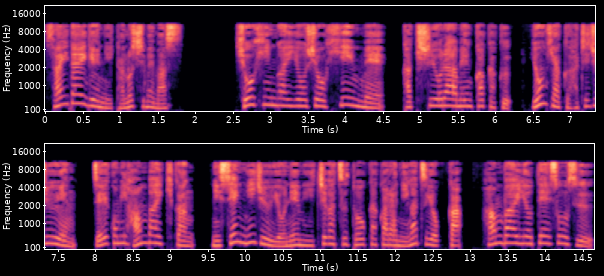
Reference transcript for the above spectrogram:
最大限に楽しめます。商品概要商品名、柿塩ラーメン価格480円、税込み販売期間2024年1月10日から2月4日、販売予定総数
